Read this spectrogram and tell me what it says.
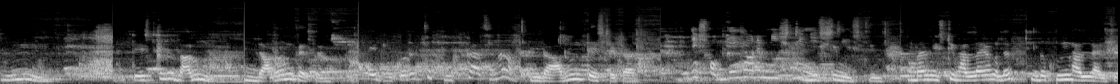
হুম টেস্ট কিন্তু দারুণ দারুণ খেতে। এই ভেতরের যে ফুডটা আছে না দারুণ টেস্ট এটা। যে সব জিনিস ওটা মিষ্টি মিষ্টি মিষ্টি। আমার মিষ্টি ভালো লাগে বলে কিন্তু খুবই ভালো লাগছে।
